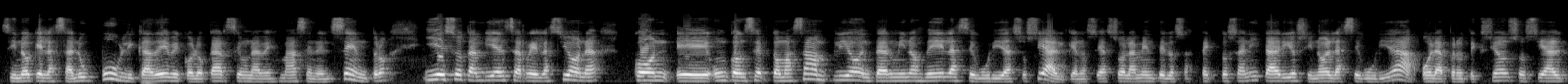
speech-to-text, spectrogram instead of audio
sino que la salud pública debe colocarse una vez más en el centro. Y eso también se relaciona con eh, un concepto más amplio en términos de la seguridad social, que no sea solamente los aspectos sanitarios, sino la seguridad o la protección social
